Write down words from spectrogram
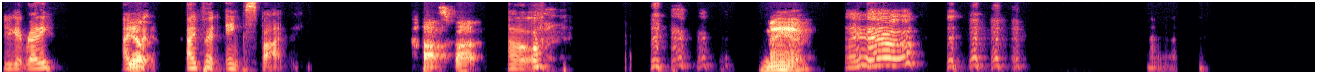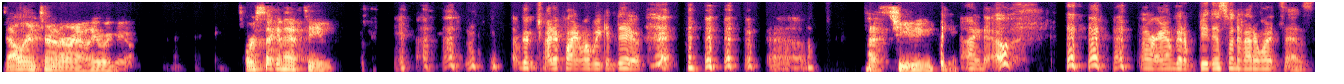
You get ready? I Yep. put I put ink spot. Hot spot. Oh. Man, I know. Now we're gonna turn it around. Here we go. We're a second half team. I'm going to try to find what we can do. Oh, That's cheating. I know. All right, I'm going to do this one no matter what it says.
